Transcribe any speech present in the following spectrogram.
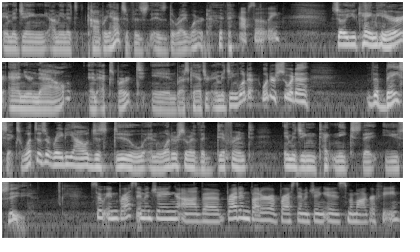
imaging. I mean, it's comprehensive is is the right word. Absolutely. So you came here and you're now an expert in breast cancer imaging. What are what are sort of the basics? What does a radiologist do and what are sort of the different imaging techniques that you see? So, in breast imaging, uh, the bread and butter of breast imaging is mammography.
